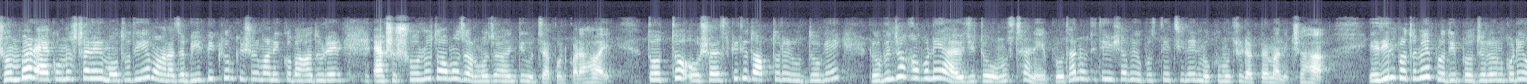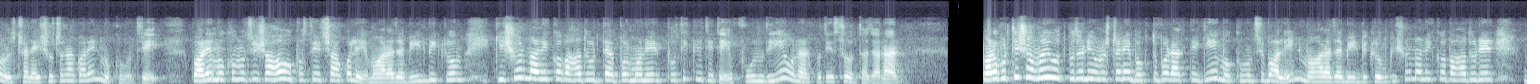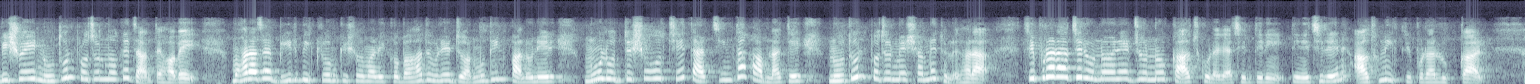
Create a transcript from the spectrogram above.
সোমবার এক অনুষ্ঠানের মধ্য দিয়ে মহারাজা বীর বিক্রম কিশোর মাণিক্য বাহাদুরের একশো ষোলোতম জন্মজয়ন্তী উদযাপন করা হয়। তথ্য ও সংস্কৃতি দপ্তরের উদ্যোগে রবীন্দ্র ভবনে আয়োজিত অনুষ্ঠানে প্রধান অতিথি হিসেবে উপস্থিত ছিলেন মুখ্যমন্ত্রী ডক্টর মানিক সাহা। এদিন প্রথমে প্রদীপ প্রজ্বলন করে অনুষ্ঠানের সূচনা করেন মুখ্যমন্ত্রী। পরে মুখ্যমন্ত্রী সহ উপস্থিত সকলে মহারাজা বীর বিক্রম কিশোর মাণিক্য বাহাদুর দেববর্মনের প্রতিকৃতিতে ফুল দিয়ে ওনার প্রতি শ্রদ্ধা জানান। পরবর্তী সময়ে উদ্বোধনী অনুষ্ঠানে বক্তব্য রাখতে গিয়ে মুখ্যমন্ত্রী বলেন, মহারাজা বীর বিক্রম কিশোর মাণিক্য বাহাদুরের বিষয়ে নতুন প্রজন্মকে জানতে হবে। মহারাজা বীর বিক্রম কিশোর মাণিক্য বাহাদুরের জন্মদিন পালনের মূল উদ্দেশ্য হচ্ছে তার চিন্তা ভাবনাকে নতুন প্রজন্মের সামনে তুলে ধরা। ত্রিপুরা রাজ্যের উন্নয়নের জন্য কাজ করে গেছেন তিনি। তিনি ছিলেন আধুনিক ত্রিপুরার রূপকার।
